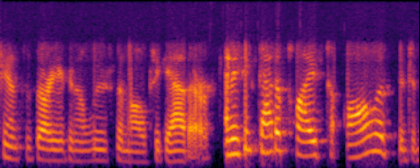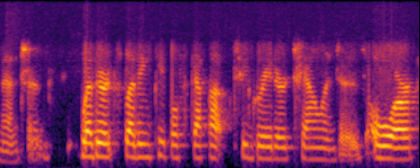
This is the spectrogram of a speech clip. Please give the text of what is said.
chances are you're going to lose them altogether. And I think that applies to all of the dimensions, whether it's letting people step up to greater challenges or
